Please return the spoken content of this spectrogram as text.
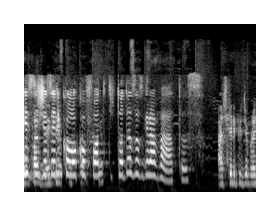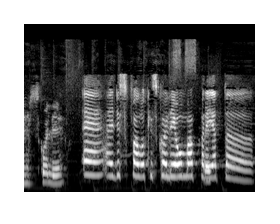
Esses dias ele colocou foto de todas as gravatas. Acho que ele pediu pra gente escolher. É, aí ele falou que escolheu uma preta,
